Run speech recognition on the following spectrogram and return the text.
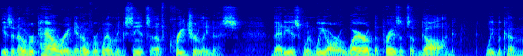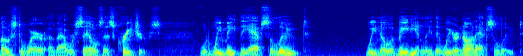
is an overpowering and overwhelming sense of creatureliness that is, when we are aware of the presence of God, we become most aware of ourselves as creatures. When we meet the Absolute, we know immediately that we are not absolute.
